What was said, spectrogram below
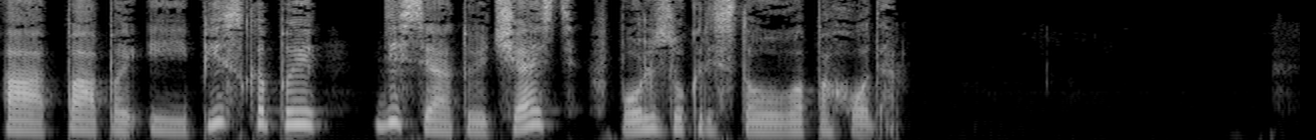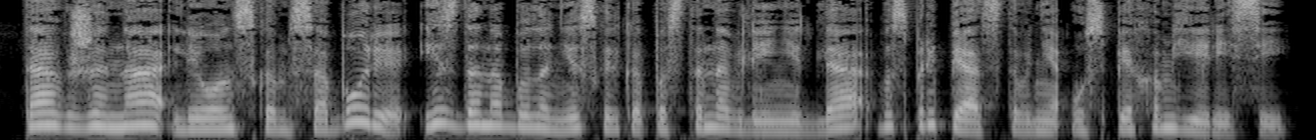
а папы и епископы – десятую часть в пользу крестового похода. Также на Леонском соборе издано было несколько постановлений для воспрепятствования успехам ересей,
